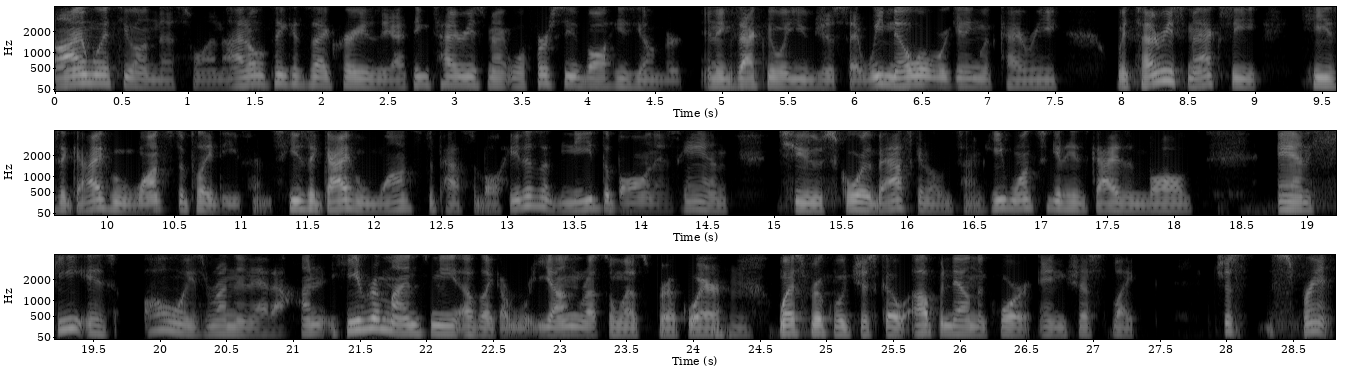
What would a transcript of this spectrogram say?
I'm with you on this one. I don't think it's that crazy. I think Tyrese Mack. Well, first of all, he's younger, and exactly what you just said. We know what we're getting with Kyrie. With Tyrese Maxey, he's a guy who wants to play defense. He's a guy who wants to pass the ball. He doesn't need the ball in his hand to score the basket all the time. He wants to get his guys involved, and he is always running at a hundred. He reminds me of like a young Russell Westbrook, where mm-hmm. Westbrook would just go up and down the court and just like just sprint,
